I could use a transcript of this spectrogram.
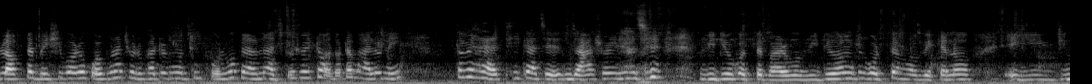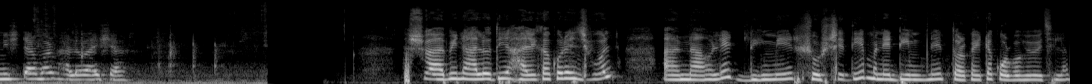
ব্লগটা বেশি বড় করব না, ছোটোখাটোর মধ্যেই করব, কেননা আজকেও শরীরটা অতটা ভালো নেই। তবে হ্যাঁ ঠিক আছে, যা শরীর আছে ভিডিও করতে পারব। ভিডিও আমাকে করতে হবে, কেন এই জিনিসটা আমার ভালোবাসা। সয়াবিন আলু দিয়ে হালকা করে ঝোল, আর না হলে ডিমের সর্ষে দিয়ে মানে ডিমের তরকারিটা করব ভেবেছিলাম।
